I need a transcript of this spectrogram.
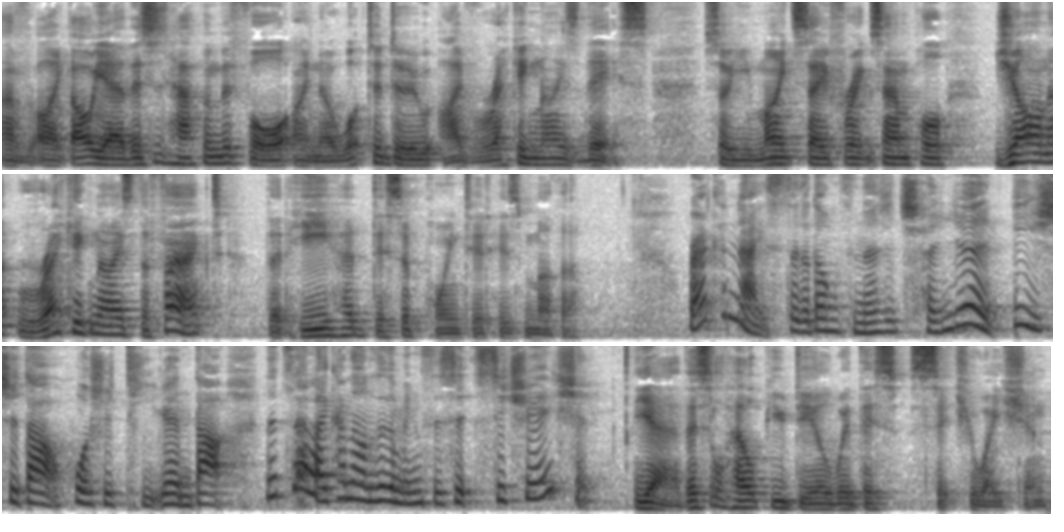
have like, oh yeah, this has happened before, I know what to do, I've recognized this. So you might say, for example, John recognized the fact that he had disappointed his mother Recognize 这个动词呢是承认、意识到或是体认到。那再来看到的这个名词是 situation。 Yeah, this will help you deal with this situation.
